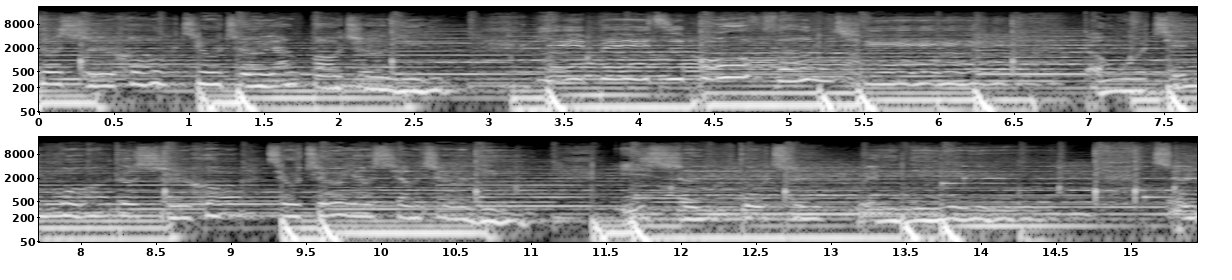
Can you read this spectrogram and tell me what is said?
的时候就这样抱着你一辈子不放弃。当我寂寞的时候就这样想着你一生都只为你。珍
